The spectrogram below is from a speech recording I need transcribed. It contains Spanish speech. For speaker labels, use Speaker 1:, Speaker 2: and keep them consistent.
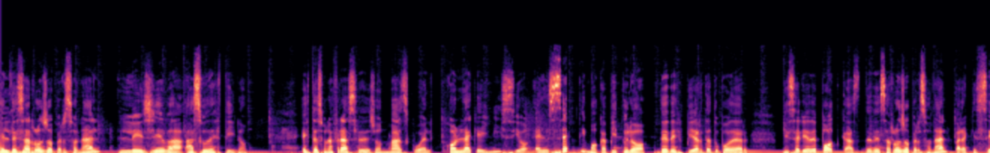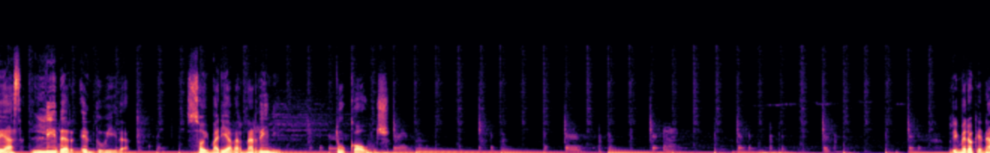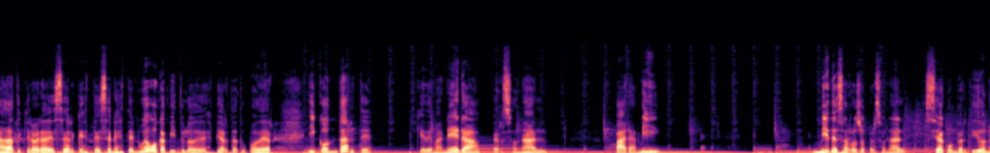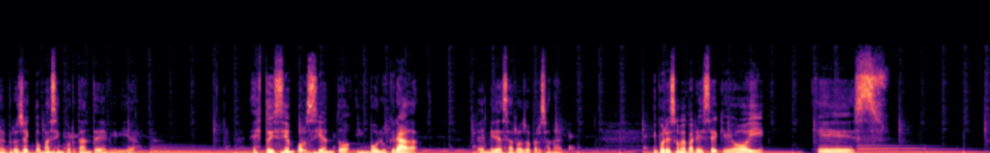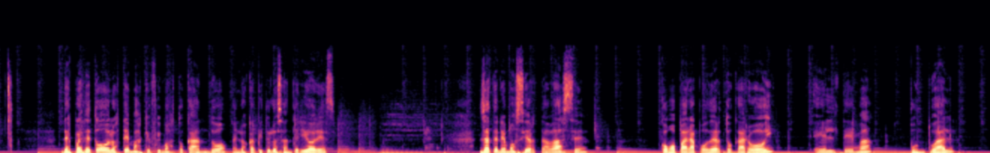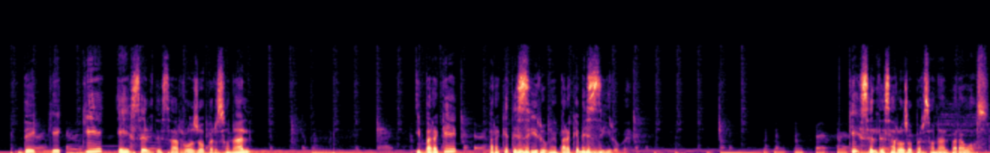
Speaker 1: El desarrollo personal le lleva a su destino. Esta es una frase de John Maxwell con la que inicio el séptimo capítulo de Despierta tu Poder, mi serie de podcast de desarrollo personal para que seas líder en tu vida. Soy María Bernardini, tu coach. Primero que nada, te quiero agradecer que estés en este nuevo capítulo de Despierta tu Poder y contarte que de manera personal, para mí, mi desarrollo personal se ha convertido en el proyecto más importante de mi vida. Estoy 100% involucrada en mi desarrollo personal. Y por eso me parece que hoy es después de todos los temas que fuimos tocando en los capítulos anteriores, ya tenemos cierta base como para poder tocar hoy el tema puntual de que, qué es el desarrollo personal y para qué, para qué te sirve, para qué me sirve. ¿Qué es el desarrollo personal para vos?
